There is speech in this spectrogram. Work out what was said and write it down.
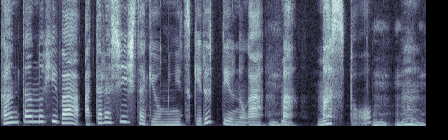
元旦の日は新しい下着を身につけるっていうのが、うんまあマスト、うんうんうん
